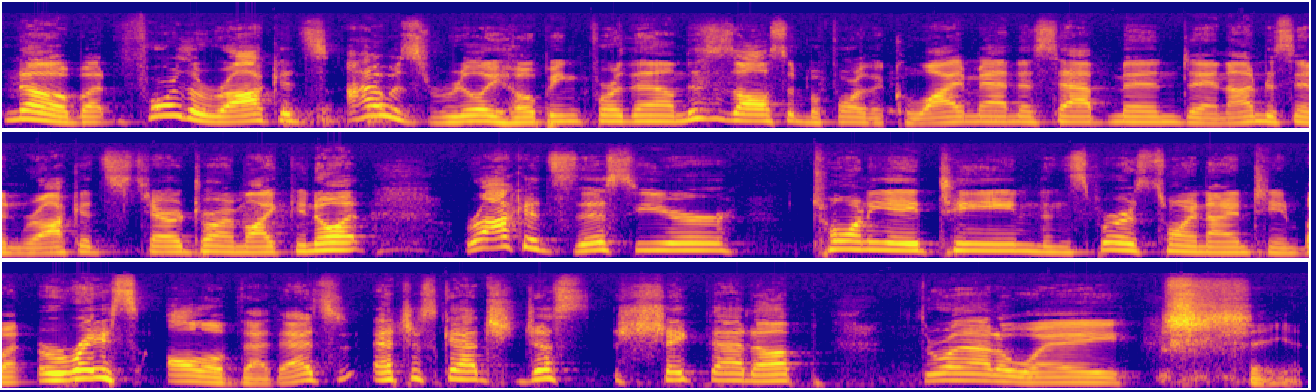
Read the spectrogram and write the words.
No, but for the Rockets, I was really hoping for them. This is also before the Kawhi madness happened, and I'm just in Rockets territory. I'm like, you know what? Rockets this year, 2018, then Spurs 2019, but erase all of that. That's etch a sketch. Just shake that up, throw that away. Shake it.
